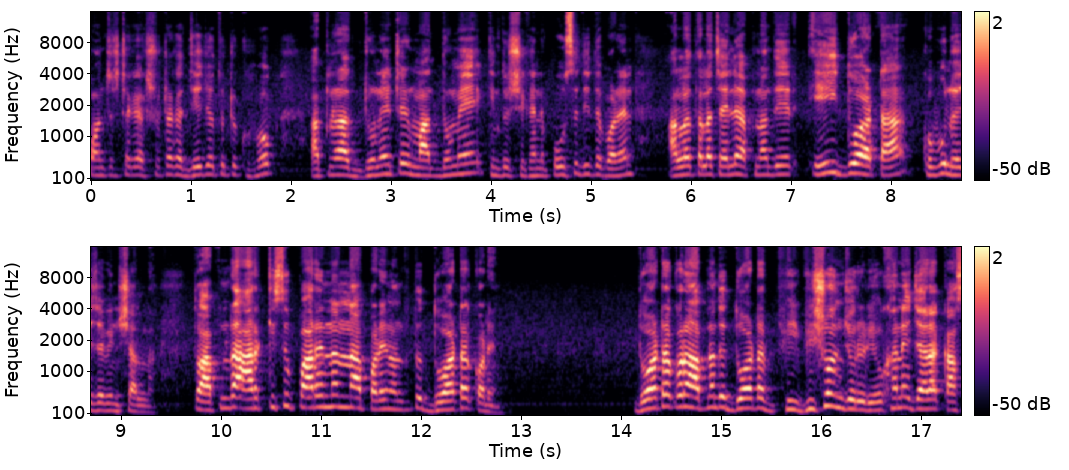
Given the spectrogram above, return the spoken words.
পঞ্চাশ টাকা, একশো টাকা যে যতটুকু হোক আপনারা ডোনেটের মাধ্যমে কিন্তু সেখানে পৌঁছে দিতে পারেন। আল্লাহ তালা চাইলে আপনাদের এই দোয়াটা কবুল হয়ে যাবে ইনশাল্লাহ তো আপনারা আর কিছু পারেন আর না পারেন, অন্তত দোয়াটা করেন। দোয়াটা করা আপনাদের দোয়াটা ভীষণ জরুরি। ওখানে যারা কাজ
